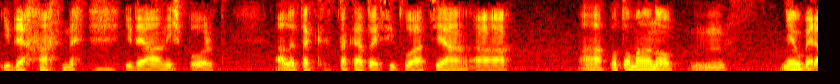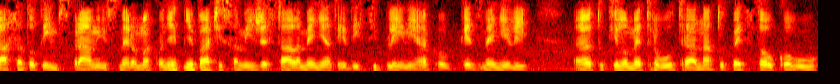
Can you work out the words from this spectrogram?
ideálne, ideálny šport. Ale tak, takáto je situácia a, a potom áno, neuberá sa to tým správnym smerom. Ako ne, nepáči sa mi, že stále menia tie disciplíny, ako keď zmenili uh, tú kilometrovú trať na tú 500-kovú.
